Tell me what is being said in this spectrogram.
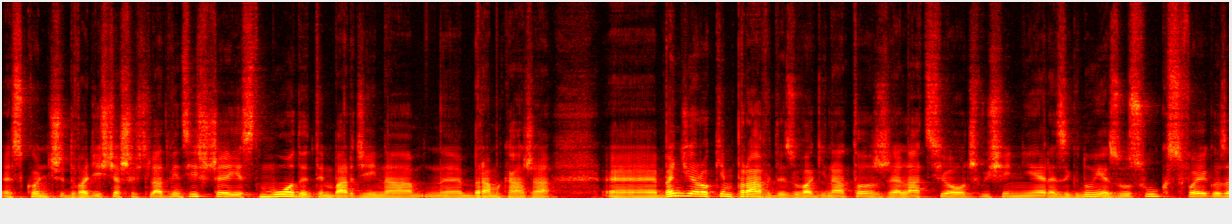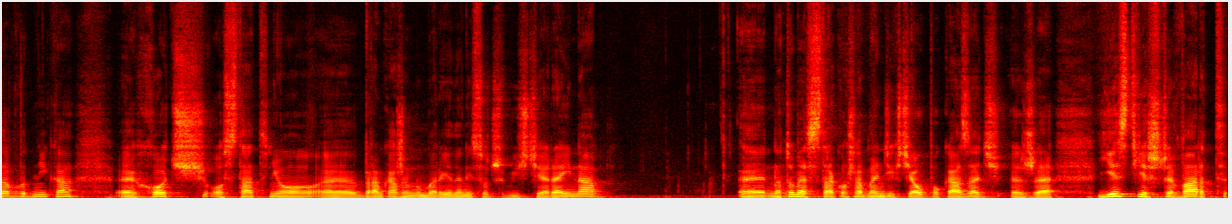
e, skończy 26 lat, więc jeszcze jest młody, tym bardziej na bramkarza. Będzie rokiem prawdy, z uwagi na to, że Lazio oczywiście nie rezygnuje z usług swojego zawodnika, choć ostatnio bramkarzem numer jeden jest oczywiście Reina, E, natomiast Strakosza będzie chciał pokazać, że jest jeszcze wart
